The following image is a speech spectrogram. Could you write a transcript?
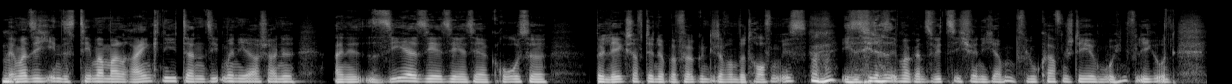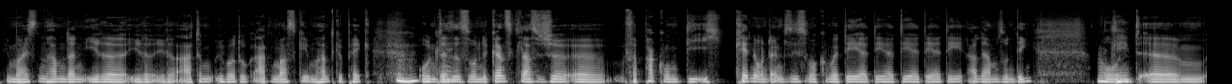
Wenn hm. man sich in das Thema mal reinkniet, dann sieht man ja schon eine, eine sehr, sehr, sehr, sehr große Belegschaft in der Bevölkerung, die davon betroffen ist. Mhm. Ich sehe das immer ganz witzig, wenn ich am Flughafen stehe, irgendwo hinfliege und die meisten haben dann ihre, ihre, ihre Atemüberdruck, Atemmaske im Handgepäck. Mhm, und okay. das ist so eine ganz klassische äh, Verpackung, die ich kenne. Und dann siehst du mal, guck mal, der, der, der, der, der, alle haben so ein Ding. Okay. Und ähm,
